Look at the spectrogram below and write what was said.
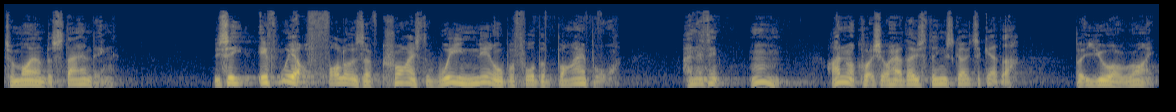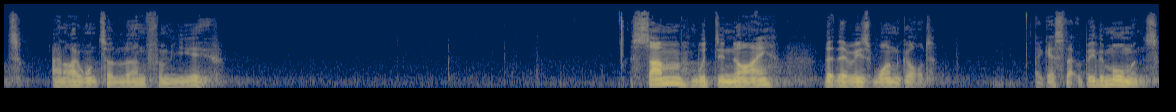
to my understanding. You see, if we are followers of Christ, we kneel before the Bible and I think, hmm, I'm not quite sure how those things go together. But you are right, and I want to learn from you. Some would deny that there is one God. I guess that would be the Mormons.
